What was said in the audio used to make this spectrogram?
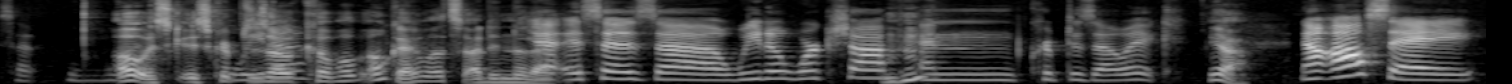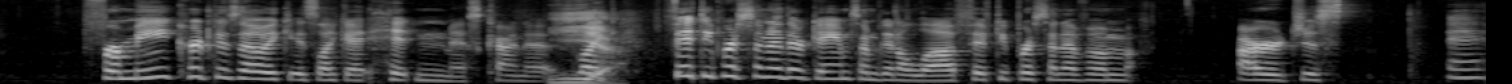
Is that Oh, is, is Cryptozoic Weta? Okay, well, that's, I didn't know Yeah, that. Yeah, it says uh, Weta Workshop Mm-hmm. and Cryptozoic. Yeah. Now, I'll say, for me, Cryptozoic is like a hit and miss kind of. Like, Yeah. 50% of their games I'm going to love, 50% of them are just eh.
